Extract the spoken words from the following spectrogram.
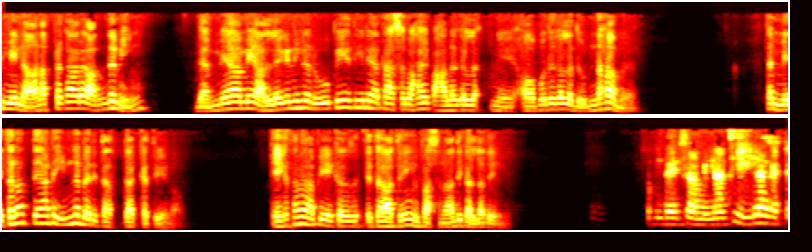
මේ নানা ප්‍රකාර අන්දමින් දැන් මෙයා මේ අල්ලගෙන ඉන්න රූපයේ තියෙන යථා ස්වභාවය පහල කරලා මේ අවබෝධ කරලා දුන්නාම දැන් මෙතනත් එයාට ඉන්න බැරි තත්ත්වයක් ඇති වෙනවා. ඒක තමයි අපි ඒක එතාවතින් විපස්සනාදි කරලා දෙන්නේ. හොඳයි ස්වාමීන් ඊළඟට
